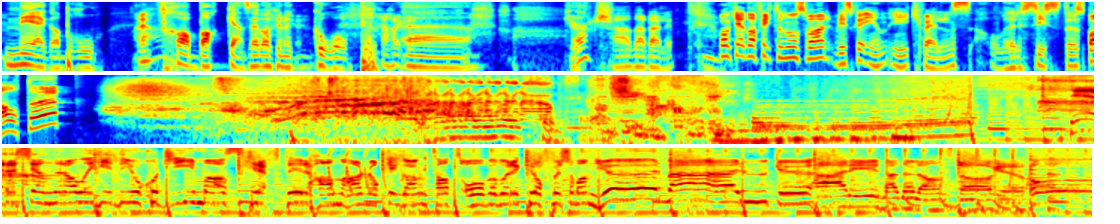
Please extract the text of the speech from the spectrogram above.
megabro Ja. fra bakken, så jeg bare kunne gå opp. Okay. Uh, Kult. Ja, det er deilig. Ok, da fikk du noen svar. Vi skal inn i kveldens aller siste spalte. Dere kjenner alle Hidio Kojimas krefter. Han har nok en gang tatt over våre kropper, som han gjør hver uke her i nederlandslaget.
